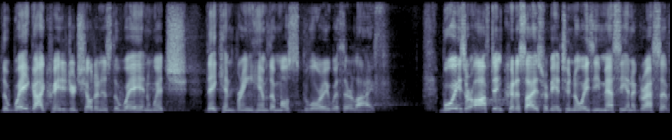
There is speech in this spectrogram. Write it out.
The way God created your children is the way in which they can bring Him the most glory with their life. Boys are often criticized for being too noisy, messy, and aggressive.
